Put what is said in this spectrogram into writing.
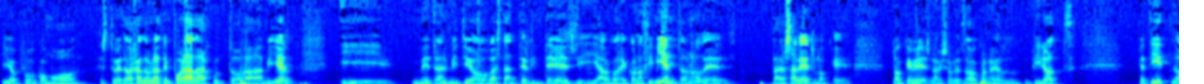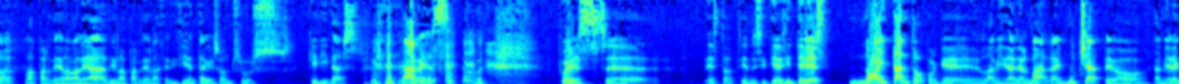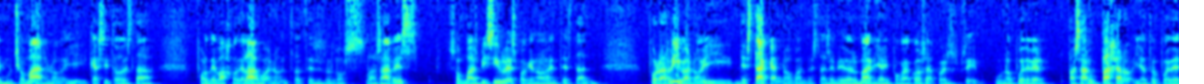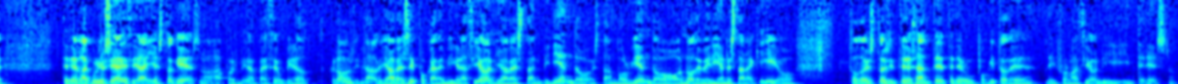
yo pues, como estuve trabajando una temporada junto a Miguel y me transmitió bastante el interés y algo de conocimiento, ¿no? De, para saber lo que, lo que ves, ¿no? Y sobre todo con el Virot Petit, ¿no? La parte de la balear y la parte de la cenicienta, que son sus queridas aves. pues eh, esto, tienes, si tienes interés, no hay tanto, porque la vida en el mar hay mucha, pero también hay mucho mar, ¿no? Y casi todo está por debajo del agua, ¿no? Entonces los, las aves son más visibles porque normalmente están por arriba, ¿no? Y destacan, ¿no? Cuando estás en medio del mar y hay poca cosa, pues sí, uno puede ver pasar un pájaro y otro puede tener la curiosidad de decir, ah, ¿y esto qué es? ¿no? Ah, pues mira, parece un virot cross y tal, y ahora es época de migración, y ahora están viniendo, están volviendo, o no deberían estar aquí, o todo esto es interesante, tener un poquito de, de información y interés, ¿no?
